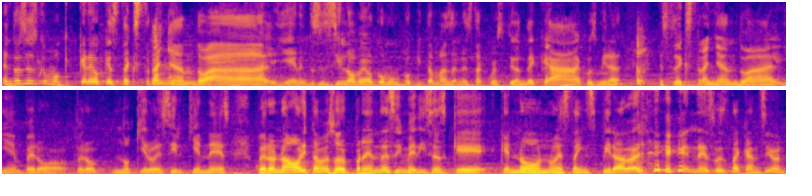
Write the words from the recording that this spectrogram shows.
entonces como que creo que está extrañando a alguien, entonces sí lo veo como un poquito más en esta cuestión de que, ay, pues mira, estoy extrañando a alguien, pero, pero no quiero decir quién es, pero no, ahorita me sorprendes y me dices que, que no, no está inspirada en eso esta canción.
